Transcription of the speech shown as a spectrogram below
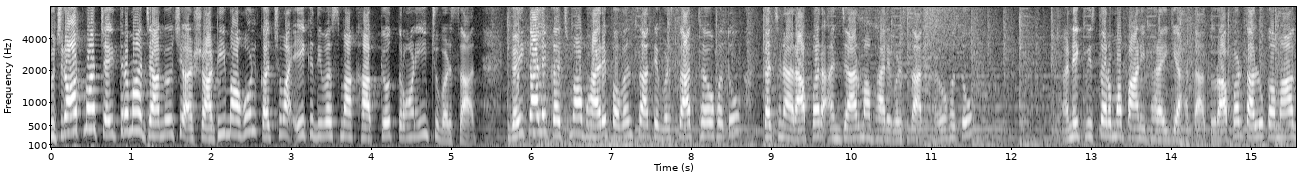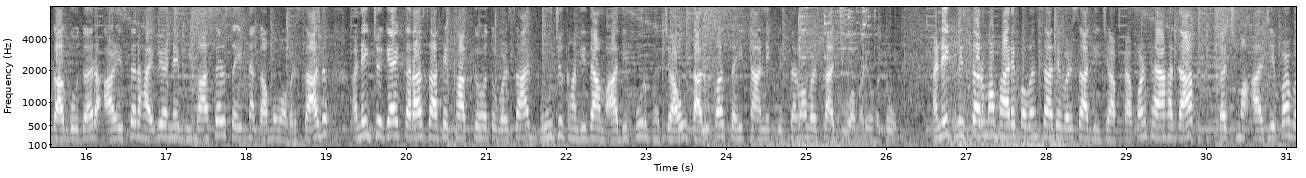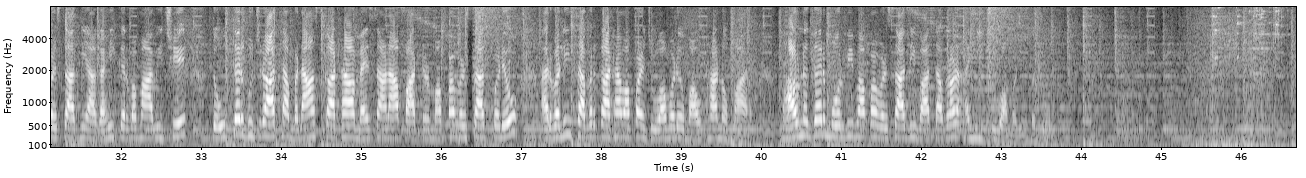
ગુજરાતમાં ચૈત્રમાં જામ્યો છે અષાઢી માહોલ. કચ્છમાં એક દિવસમાં ખાબક્યો ત્રણ ઇંચ વરસાદ. ગઈકાલે કચ્છમાં ભારે પવન સાથે વરસાદ થયો હતો. કચ્છના રાપર અંજારમાં ભારે વરસાદ થયો હતો. અનેક વિસ્તારોમાં પાણી ભરાઈ ગયા હતા. તો રાપર તાલુકામાં ગાગોદર, આળેસર હાઈવે અને ભીમાસર સહિતના ગામોમાં વરસાદ. અનેક જગ્યાએ કરા સાથે ખાબક્યો હતો વરસાદ. ભુજ, ગાંધીધામ, આદિપુર, ભચાઉ તાલુકા સહિતના અનેક વિસ્તારમાં વરસાદ જોવા મળ્યો હતો. અનેક વિસ્તારોમાં ભારે પવન સાથે વરસાદી ઝાપટા પણ થયા હતા. કચ્છમાં આજે પણ વરસાદની આગાહી કરવામાં આવી છે. તો ઉત્તર ગુજરાતના બનાસકાંઠા, મહેસાણા, પાટણમાં પણ વરસાદ પડ્યો. અરવલ્લી, સાબરકાંઠામાં પણ જોવા મળ્યો માવઠાનો માર. ભાવનગર, મોરબીમાં પણ વરસાદી વાતાવરણ અહીં જોવા મળ્યું હતું.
